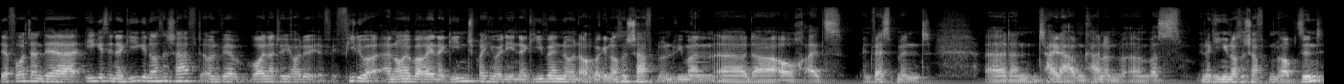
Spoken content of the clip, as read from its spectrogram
der Vorstand der EGIS Energiegenossenschaft und wir wollen natürlich heute viel über erneuerbare Energien sprechen, über die Energiewende und auch über Genossenschaften und wie man äh, da auch als Investment äh, dann teilhaben kann und äh, was Energiegenossenschaften überhaupt sind.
